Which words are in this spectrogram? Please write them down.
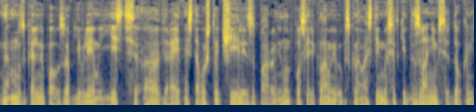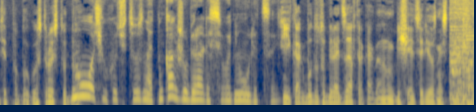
музыкальную паузу объявляем. Есть э, вероятность того, что через пару минут после рекламы и выпуска новостей мы все-таки дозвонимся до Комитета по благоустройству. До... Ну, очень хочется узнать, ну как же убирались сегодня улицы? И как будут убирать завтра, когда нам обещают серьезный снегопад.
